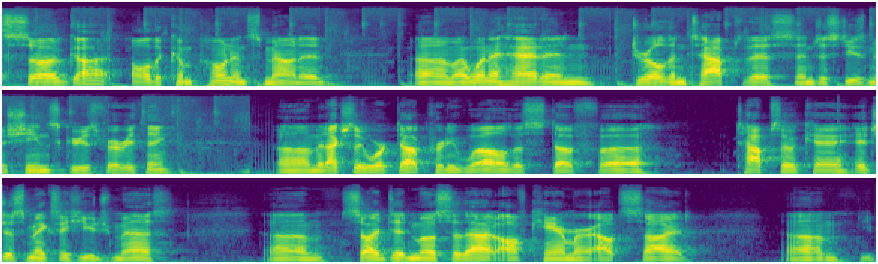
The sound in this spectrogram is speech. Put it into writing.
So I've got all the components mounted. Um, I went ahead and drilled and tapped this and just used machine screws for everything. Um, it actually worked out pretty well. This stuff uh, taps okay. It just makes a huge mess. Um, so I did most of that off camera outside. Um, you,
